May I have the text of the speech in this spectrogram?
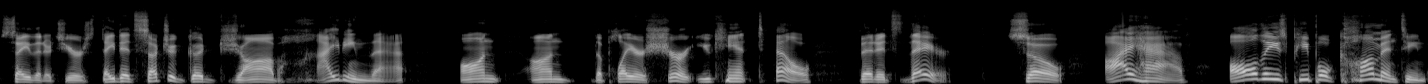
say that it's yours. They did such a good job hiding that on on the player's shirt, you can't tell that it's there. So I have all these people commenting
